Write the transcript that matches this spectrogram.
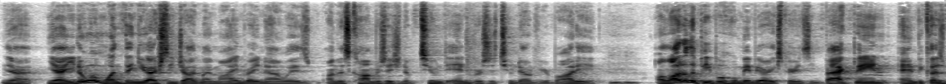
Yeah, yeah. You know what? One thing you actually jogged my mind right now is on this conversation of tuned in versus tuned out of your body. A lot of the people who maybe are experiencing back pain, and because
